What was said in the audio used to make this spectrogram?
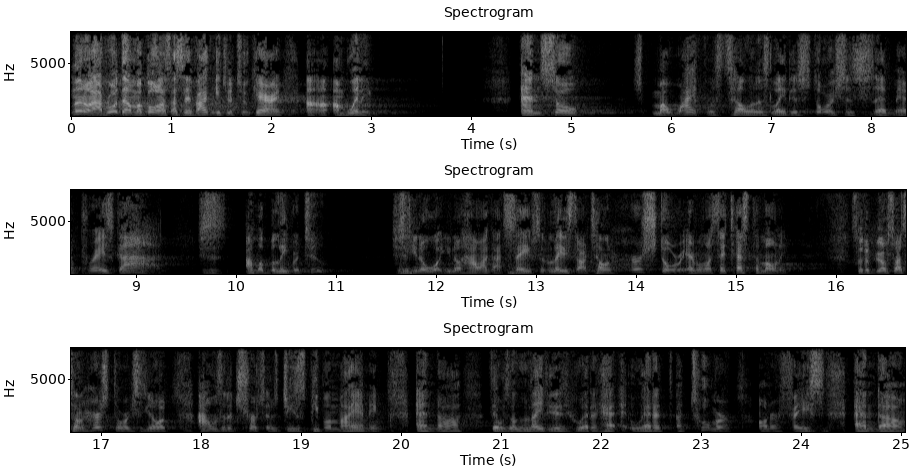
No, no, I wrote down my goal. I said, if I can get you a two carat, I- am winning. And so my wife was telling this lady a story. She said, man, praise God. She says, I'm a believer too. She said, you know what? You know how I got saved? So the lady started telling her story. Everyone say testimony. So the girl started telling her story. She said, you know what? I was at a church, it was Jesus people in Miami, and uh, there was a lady who had a, who had a, a tumor on her face, and um,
